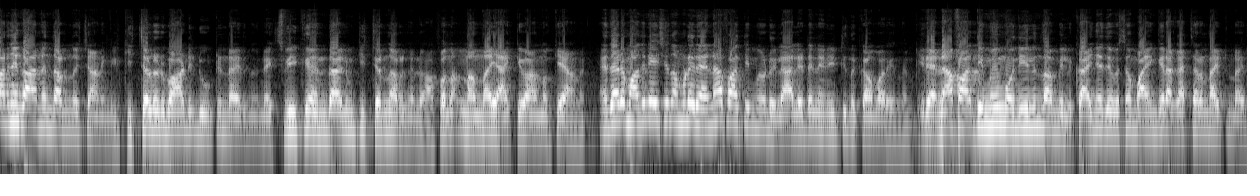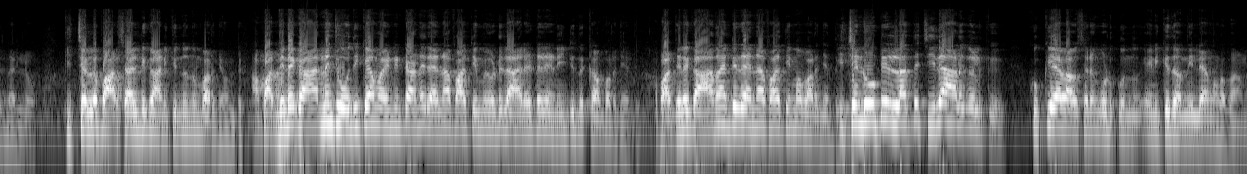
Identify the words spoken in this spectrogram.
പറഞ്ഞ കാരണം എന്താണെന്ന് വെച്ചാണെങ്കിൽ കിച്ചൺ ഒരുപാട് ഡ്യൂട്ടി ഉണ്ടായിരുന്നു. നെക്സ്റ്റ് വീക്ക് എന്തായാലും കിച്ചൺ ഇറങ്ങല്ലോ അപ്പൊ നന്നായി ആക്റ്റീവ് ആണെന്നൊക്കെയാണ്. എന്തായാലും അതിനുശേഷം നമ്മുടെ രന ഫാത്തിമയോട് ലാലേട്ടൻ എണീറ്റ് നിൽക്കാൻ പറയുന്നുണ്ട്. ഈ രന ഫാത്തിമയും മൊനിയിലും തമ്മിൽ കഴിഞ്ഞ ദിവസം ഭയങ്കര കച്ചറുണ്ടായിട്ടുണ്ടായിരുന്നല്ലോ കിച്ചണിൽ കാണിക്കുന്നു പറഞ്ഞുകൊണ്ട്. അപ്പൊ അതിന്റെ കാരണം ചോദിക്കാൻ വേണ്ടിയിട്ടാണ് രന ഫാത്തിമയോട് ലാലേട്ടൻ എണീറ്റ് നിൽക്കാൻ പറഞ്ഞത്. അപ്പൊ അതിന്റെ കാരണമായിട്ട് രന ഫാത്തിമ പറഞ്ഞത്. കിച്ചൺ ഡ്യൂട്ടിയില്ലാത്ത ചില ആളുകൾക്ക് കുക്ക് ചെയ്യാനുള്ള അവസരം കൊടുക്കുന്നു എനിക്ക് തന്നില്ല എന്നുള്ളതാണ്.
